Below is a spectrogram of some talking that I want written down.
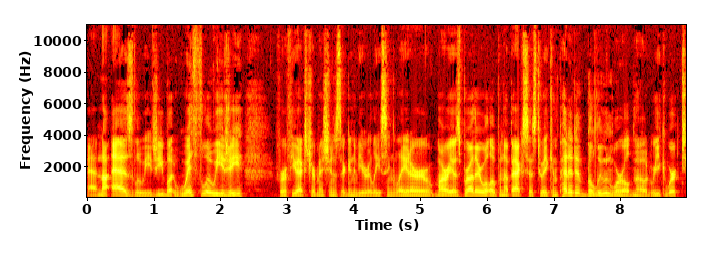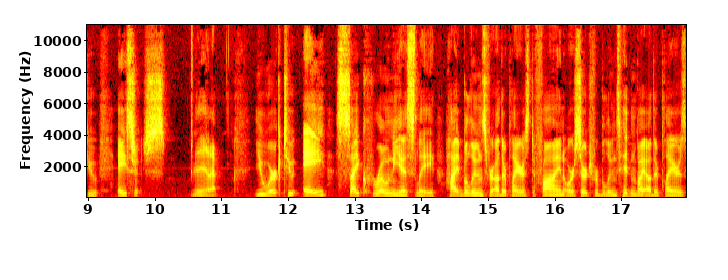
uh, not as Luigi, but with Luigi for a few extra missions they're going to be releasing later. Mario's brother will open up access to a competitive balloon world mode where you can work to ace. You work to asynchronously hide balloons for other players to find or search for balloons hidden by other players,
